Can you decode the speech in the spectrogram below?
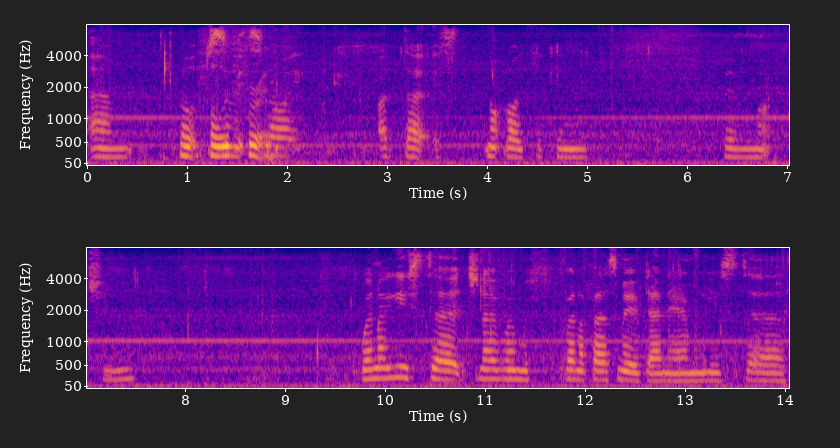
Um, Like so it's like, I don't, it's not like you can do much, you know. When I used to, do you know when we, when I first moved down here and we used to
